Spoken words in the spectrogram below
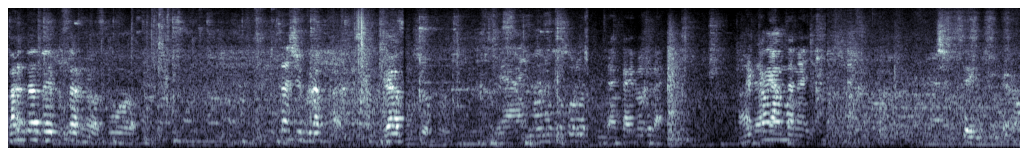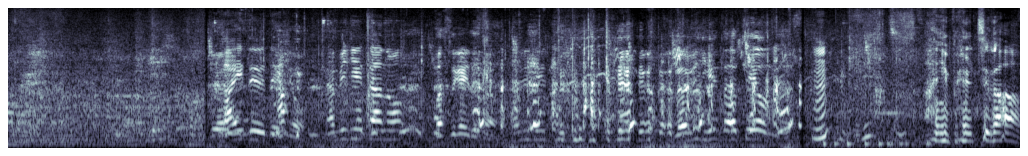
だんだんだいぶ腐るのはこう最終グラフいやいや今のところ中山ぐらい中山じゃないやガイドでしょナビゲーターのバスガイドさん。ナビゲーターナビゲーターチェオンです。 아니 벨트가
